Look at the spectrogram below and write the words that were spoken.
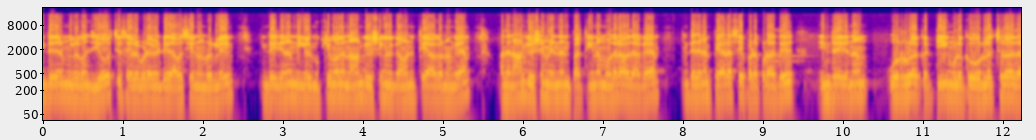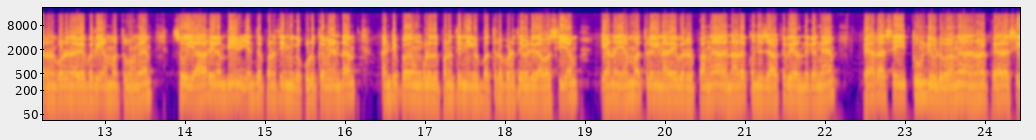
இன்றைய தினம் நீங்கள் கொஞ்சம் யோசித்து செயல்பட வேண்டியது அவசியம் நண்பர்களே. இன்றைய தினம் நீங்கள் முக்கியமாக நான்கு விஷயங்கள் கவனித்தே ஆகணுங்க. அந்த நான்கு விஷயம் என்னன்னு பார்த்தீங்கன்னா முதலாவதாக இன்றைய தினம் பேராசைப்படக்கூடாது. இன்றைய தினம் ஒரு ரூபா கட்டி உங்களுக்கு ஒரு லட்ச ரூபா தரேன்னு கூட நிறைய பேர் ஏமாற்றுவாங்க ஸோ யாரை நம்பியும் எந்த பணத்தையும் நீங்கள் கொடுக்க வேண்டாம். கண்டிப்பாக உங்களது பணத்தை நீங்கள் பத்திரப்படுத்த வேண்டியது அவசியம். ஏன்னா ஏமாத்துறவங்க நிறைய பேர் இருப்பாங்க. அதனால கொஞ்சம் ஜாக்கிரதையாக இருந்துக்கங்க. பேராசையை தூண்டி விடுவாங்க. அதனால் பேராசை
